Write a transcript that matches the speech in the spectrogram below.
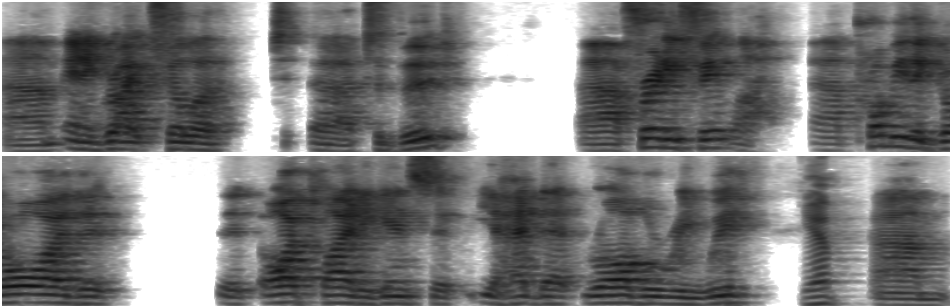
um, and a great fella uh, to boot. Uh, Freddie Fittler, uh, probably the guy that that I played against that you had that rivalry with. Yep. Um,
